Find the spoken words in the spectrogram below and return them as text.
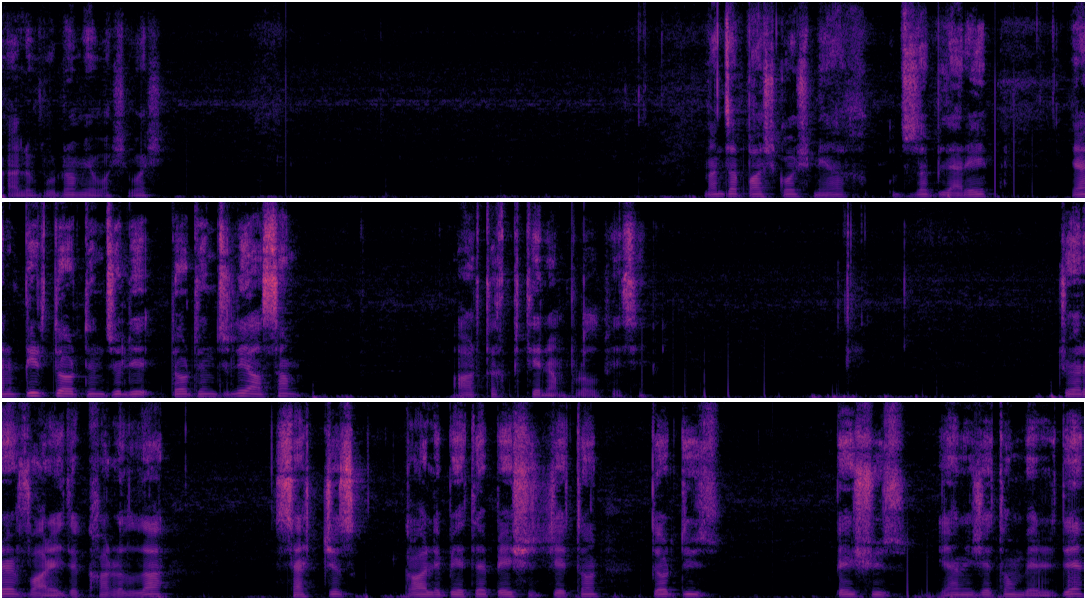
Bəli, vururam yavaş-yavaş. Məncə baş qoşmayaq, uduza bilərik. Yəni bir dördüncülü, dördüncülük alsam artıq bitirirəm Brawl Pass-i. Görev var idi Karılla 8 qalibiyyətə 500 jeton 400 500 yəni jeton verirdi.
